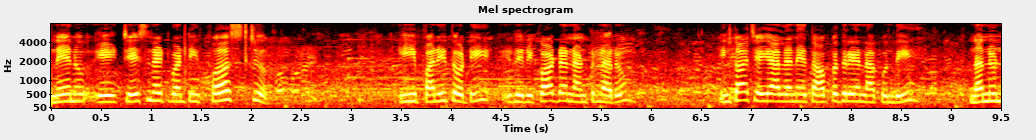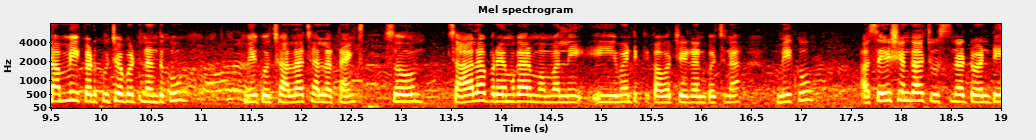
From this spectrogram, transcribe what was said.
నేను ఈ- చేసినటువంటి ఫస్ట్ ఈ పనితోటి ఇది రికార్డ్ అని అంటున్నారు. ఇంకా చేయాలనే తాపత్రయం నాకుంది. నన్ను నమ్మి ఇక్కడ కూర్చోబెట్టినందుకు మీకు చాలా చాలా థ్యాంక్స్ సో చాలా ప్రేమగా మమ్మల్ని ఈ ఈవెంట్కి కవర్ చేయడానికి వచ్చిన మీకు అశేషంగా చూస్తున్నటువంటి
